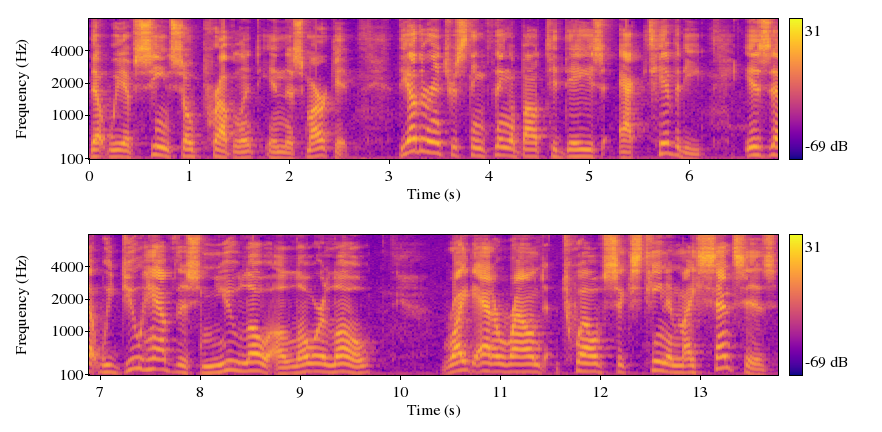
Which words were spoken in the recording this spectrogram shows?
that we have seen so prevalent in this market. The other interesting thing about today's activity is that we do have this new low, a lower low, right at around 1216. And my sense is,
